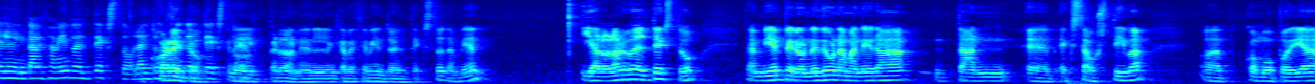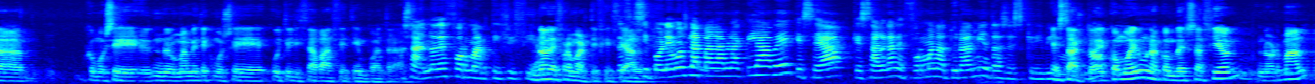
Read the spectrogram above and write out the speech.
en el encabezamiento del texto, la introducción del texto. En el, perdón, en el encabezamiento del texto también. Y a lo largo del texto también, pero no de una manera tan eh, exhaustiva eh, como podría como se normalmente como se utilizaba hace tiempo atrás. O sea, no de forma artificial. No de forma artificial. Entonces, si ponemos la palabra clave, que sea que salga de forma natural mientras escribimos. Exacto, eh, como en una conversación normal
